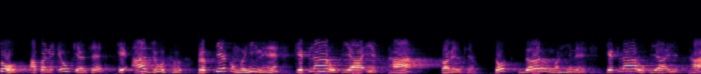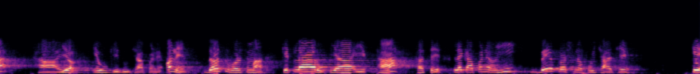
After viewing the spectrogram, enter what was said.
તો આપણને એવું કહે છે કે આ જૂથ પ્રત્યેક મહિને કેટલા રૂપિયા એકઠા કરે છે? તો દર મહિને કેટલા રૂપિયા એકઠા થાય? એવું કીધું છે આપણને. અને દસ વર્ષમાં કેટલા રૂપિયા એકઠા થશે? એટલે કે આપણને અહીં બે પ્રશ્ન પૂછ્યા છે કે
